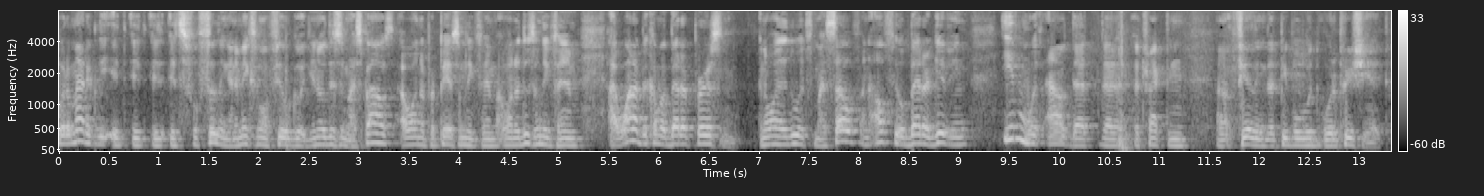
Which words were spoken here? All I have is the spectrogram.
automatically it, it, it's fulfilling and it makes them feel good. You know, this is my spouse. I want to prepare something for him. I want to do something for him. I want to become a better person, and I want to do it for myself. And I'll feel better giving, even without that, that attracting uh, feeling that people would, would appreciate.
